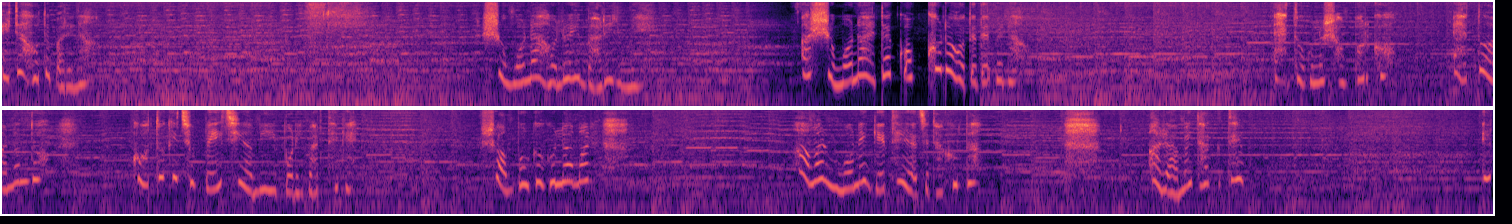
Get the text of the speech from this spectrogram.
এটা হতে পারে না। সুমনা হলো এই বাড়ির মেয়ে। আর সুমনা এটা কখনো হতে দেবে না। এতগুলো সম্পর্ক, এত আনন্দ কত কিছু পেয়েছি আমি এই পরিবার থেকে। সম্পর্কগুলো আমার আমার মনে গেথে আছে ঠাকুরদা। আর আমি থাকতে এই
